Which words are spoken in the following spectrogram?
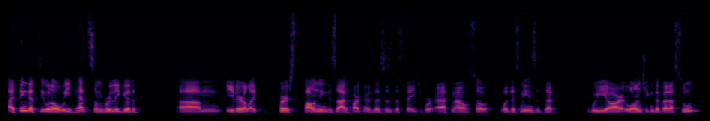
I think that you know we had some really good um, either like first founding design partners. This is the stage we're at now. So what this means is that we are launching the beta soon,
